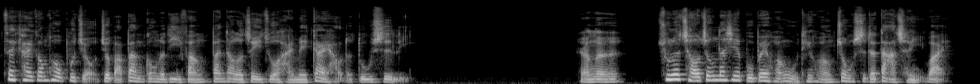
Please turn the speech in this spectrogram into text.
在开工后不久，就把办公的地方搬到了这一座还没盖好的都市里。然而，除了朝中那些不被皇武天皇重视的大臣以外，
